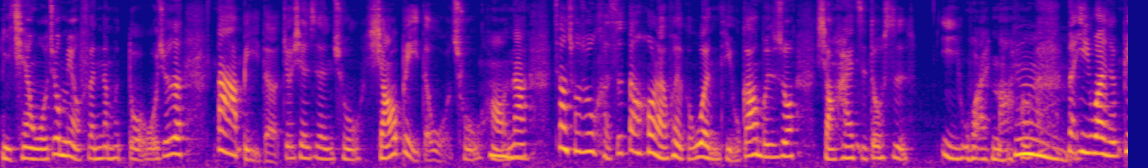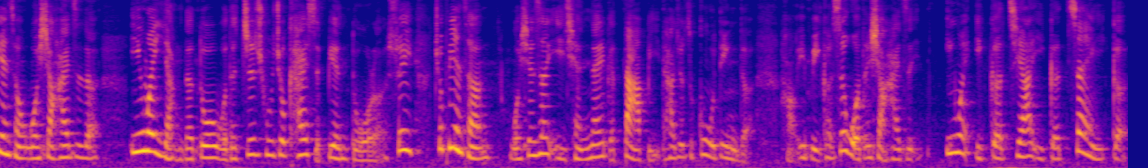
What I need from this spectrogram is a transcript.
以前我就没有分那么多，我觉得大笔的就先生出，小笔的我出。好、嗯，那这样出出，可是到后来会有个问题。我刚刚不是说小孩子都是意外吗？嗯，那意外就变成我小孩子的。因为养的多，我的支出就开始变多了，所以就变成我先生以前那个大笔，他就是固定的好一笔。可是我的小孩子因为一个加一个再一个，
